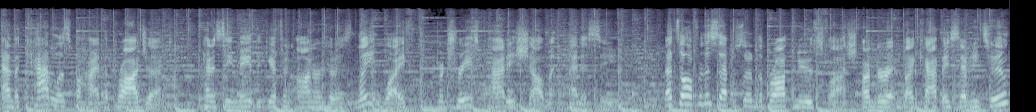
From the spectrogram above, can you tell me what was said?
and the catalyst behind the project. Hennessy made the gift in honor of his late wife, Patrice Patty Shalmet Hennessy. That's all for this episode of the Bronc News Flash, underwritten by Cafe 72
